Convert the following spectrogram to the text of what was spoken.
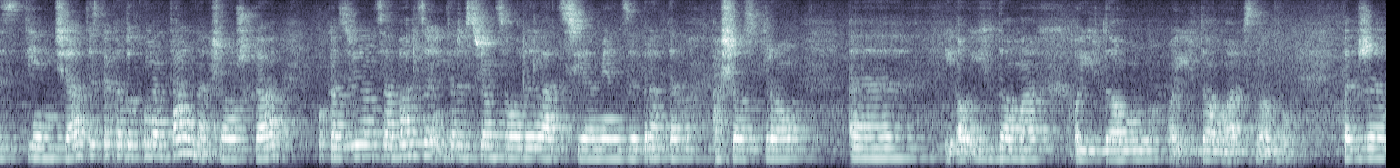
zdjęcia. To jest taka dokumentalna książka pokazująca bardzo interesującą relację między bratem a siostrą i o ich domach, o ich domu, o ich domach znowu. Także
